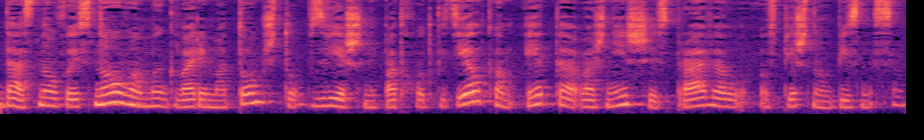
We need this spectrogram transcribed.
Да, снова и снова мы говорим о том, что взвешенный подход к сделкам – это важнейший из правил успешного бизнеса.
